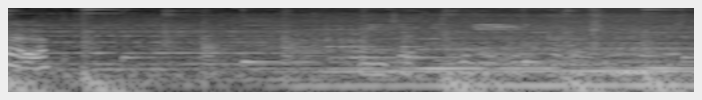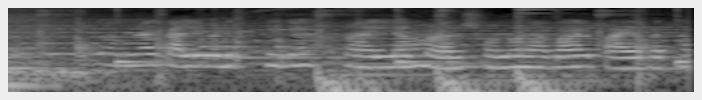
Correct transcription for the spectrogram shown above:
চলো। আমরা থেকে আর আবার পায়ে ব্যথা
